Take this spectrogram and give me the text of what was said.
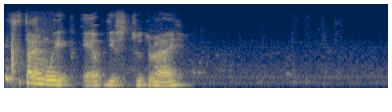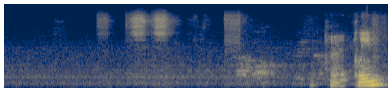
It's time we have this to dry. Okay, clean.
